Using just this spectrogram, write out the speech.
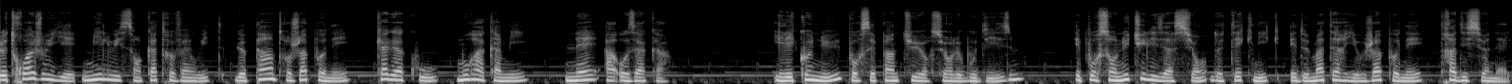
Le 3 juillet 1888, le peintre japonais Kagaku Murakami naît à Osaka. Il est connu pour ses peintures sur le bouddhisme et pour son utilisation de techniques et de matériaux japonais traditionnels.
